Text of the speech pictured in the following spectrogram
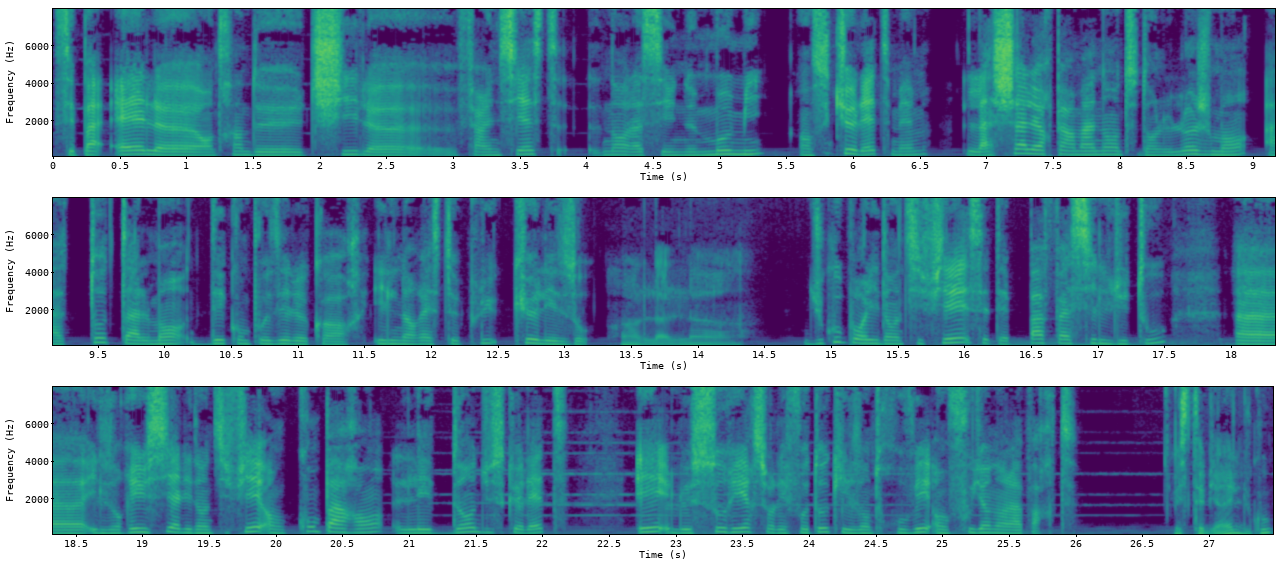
c'est pas elle euh, en train de chill, euh, faire une sieste. Non, là c'est une momie, un squelette même. La chaleur permanente dans le logement a totalement décomposé le corps. Il n'en reste plus que les os. Oh là là. Du coup, pour l'identifier, c'était pas facile du tout. Euh, ils ont réussi à l'identifier en comparant les dents du squelette et le sourire sur les photos qu'ils ont trouvées en fouillant dans l'appart. Mais c'était bien elle, du coup?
